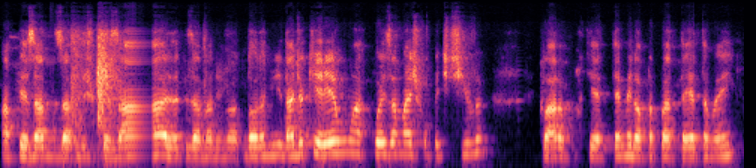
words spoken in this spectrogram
apesar dos, dos pesares, apesar da, da unanimidade, eu querer uma coisa mais competitiva, claro, porque é até melhor para a plateia também,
